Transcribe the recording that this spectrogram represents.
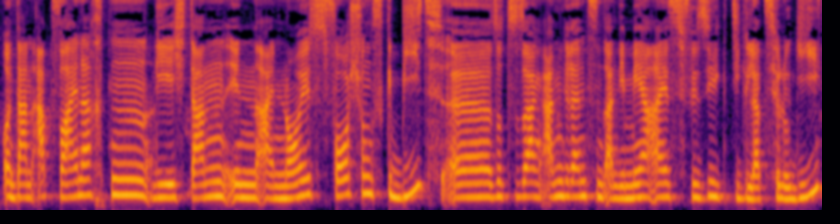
Und dann ab Weihnachten gehe ich dann in ein neues Forschungsgebiet, äh, sozusagen angrenzend an die Meereisphysik, die Glaziologie.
